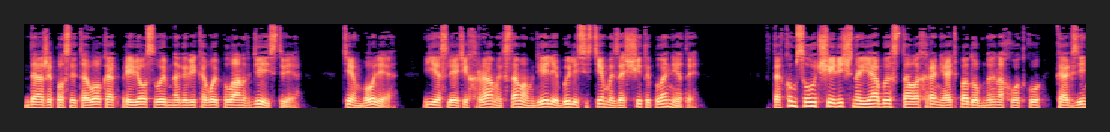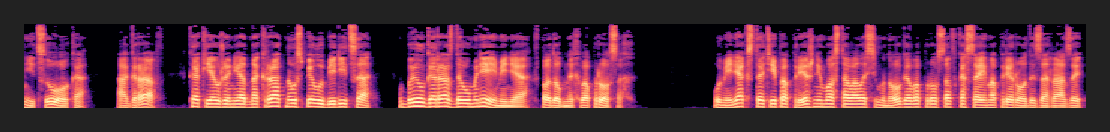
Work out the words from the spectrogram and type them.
даже после того, как привел свой многовековой план в действие. Тем более, если эти храмы в самом деле были системой защиты планеты. В таком случае лично я бы стал охранять подобную находку, как зеницу ока. А граф, как я уже неоднократно успел убедиться, был гораздо умнее меня в подобных вопросах. У меня, кстати, по-прежнему оставалось много вопросов касаемо природы заразы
